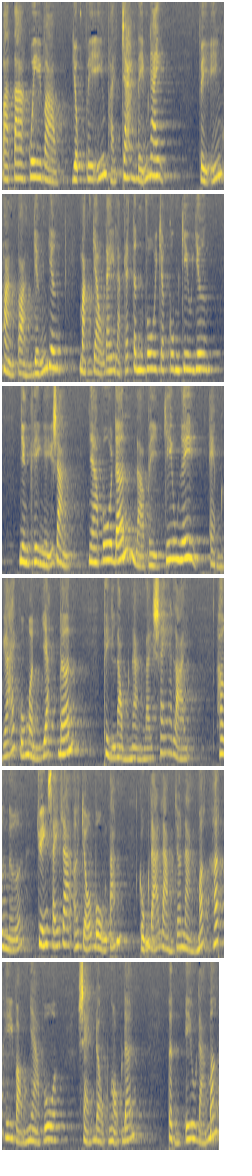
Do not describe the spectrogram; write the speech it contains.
bà ta quy vào. Dục Phi Yến phải trang điểm ngay. Phi Yến hoàn toàn dững dưng Mặc dầu đây là cái tin vui cho cung chiêu dương. Nhưng khi nghĩ rằng Nhà vua đến là vì chiêu nghi, Em gái của mình dắt đến, Thì lòng nàng lại xe lại. Hơn nữa, chuyện xảy ra ở chỗ buồn tắm Cũng đã làm cho nàng mất hết hy vọng nhà vua Sẽ đột ngột đến. Tình yêu đã mất,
